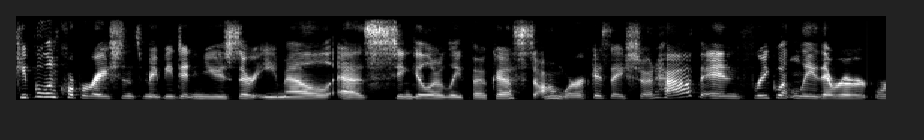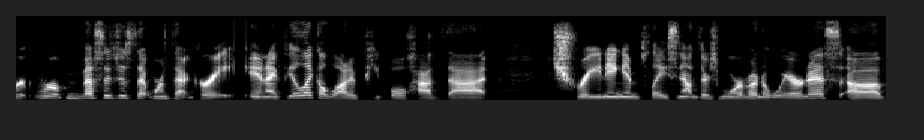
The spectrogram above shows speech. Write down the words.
people in corporations maybe didn't use their email as singularly focused on work as they should have. And frequently there were, were, were messages that weren't that great. And I feel like a lot of people have that training in place now. There's more of an awareness of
